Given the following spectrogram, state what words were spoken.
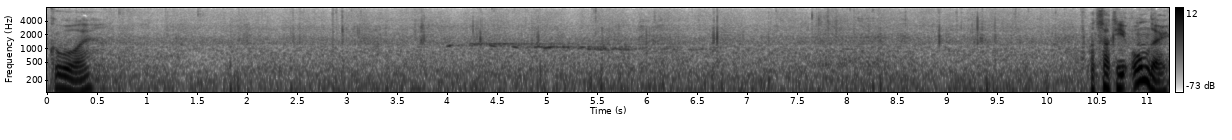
cool, hè? Wat zat hieronder?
